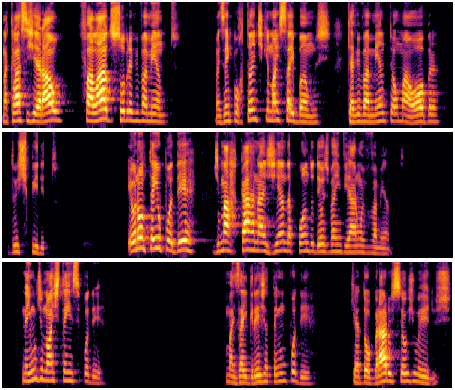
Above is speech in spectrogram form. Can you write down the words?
na classe geral, falado sobre avivamento, mas é importante que nós saibamos que avivamento é uma obra do Espírito. Eu não tenho o poder de marcar na agenda quando Deus vai enviar um avivamento. Nenhum de nós tem esse poder. Mas a igreja tem um poder, que é dobrar os seus joelhos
